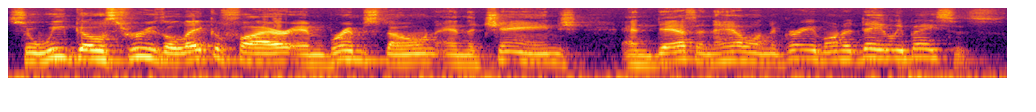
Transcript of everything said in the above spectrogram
So we go through the lake of fire and brimstone and the change and death and hell and the grave on a daily basis.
